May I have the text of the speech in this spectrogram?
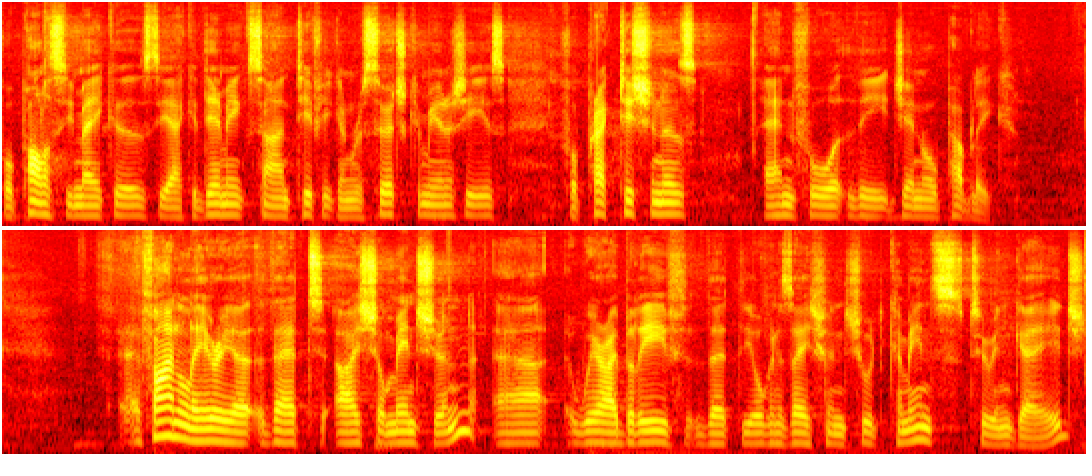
for policymakers, the academic, scientific and research communities, for practitioners and for the general public. A final area that I shall mention, uh, where I believe that the organisation should commence to engage,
